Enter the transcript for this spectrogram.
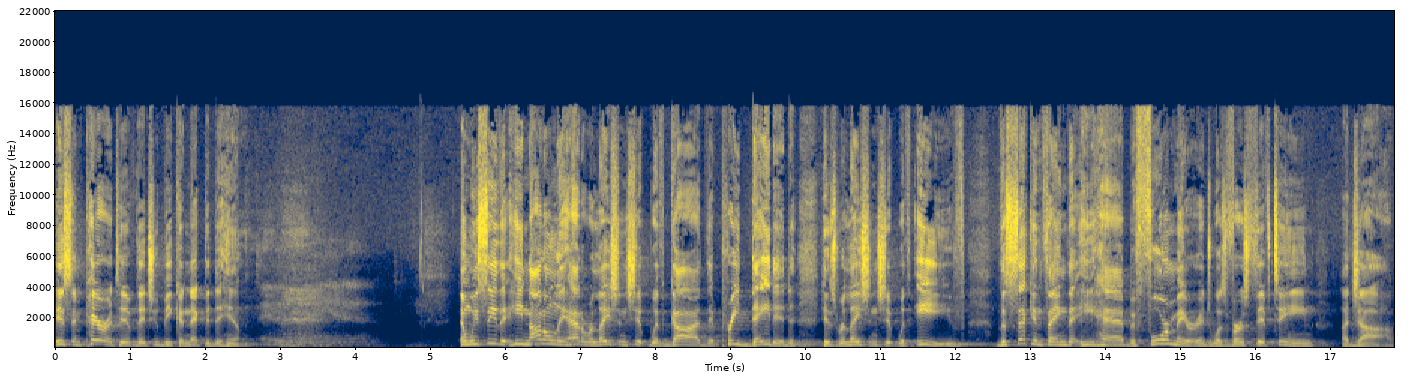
it's imperative that you be connected to him. And we see that he not only had a relationship with God that predated his relationship with Eve, the second thing that he had before marriage was verse 15 a job.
